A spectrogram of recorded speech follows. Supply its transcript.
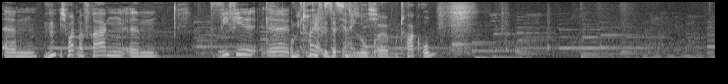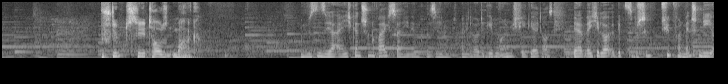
Ähm, Mhm. Ich wollte mal fragen, ähm, wie viel, äh, Und wie teuer wie viel ist das setzen hier Sie eigentlich? so äh, pro Tag um? Bestimmt 10.000 Mark. Müssen sie ja eigentlich ganz schön reich sein hier im Casino. Ich meine, die Leute geben ja unheimlich viel Geld aus. Wer, welche Leute, gibt es einen bestimmten Typ von Menschen, die äh,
